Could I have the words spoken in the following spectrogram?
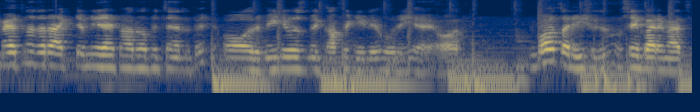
मैं उतना ज़्यादा एक्टिव नहीं रह पा रहा हूँ अपने चैनल पे और वीडियोस में काफ़ी डिले हो रही है और बहुत सारे इशूज हैं। उसी बारे में आज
